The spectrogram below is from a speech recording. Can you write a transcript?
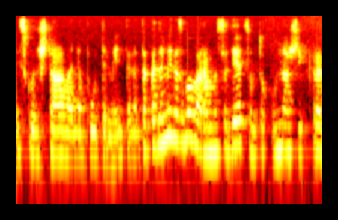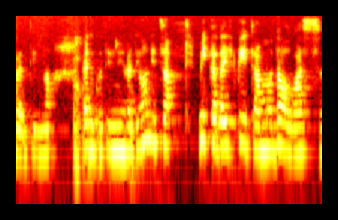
iskorištavanja putem interneta. Kada mi razgovaramo sa djecom tokom naših preventivno-edukativnih radionica, mi kada ih pitamo da li vas e,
